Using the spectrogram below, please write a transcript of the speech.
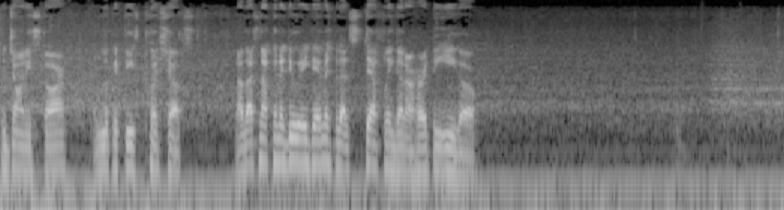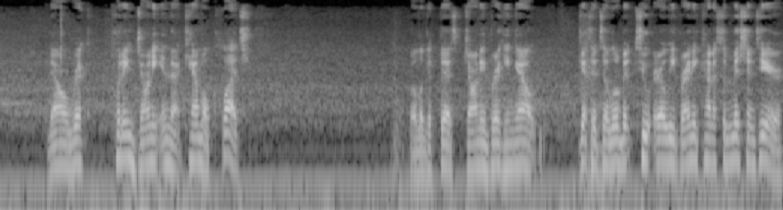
to Johnny Star. And look at these push-ups. Now that's not going to do any damage, but that's definitely going to hurt the ego. Now Rick putting Johnny in that camel clutch. But look at this. Johnny breaking out. Guess it's a little bit too early for any kind of submissions here.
